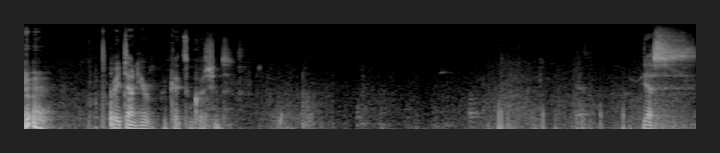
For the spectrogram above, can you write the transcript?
right down here, we've got some questions. Yes.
